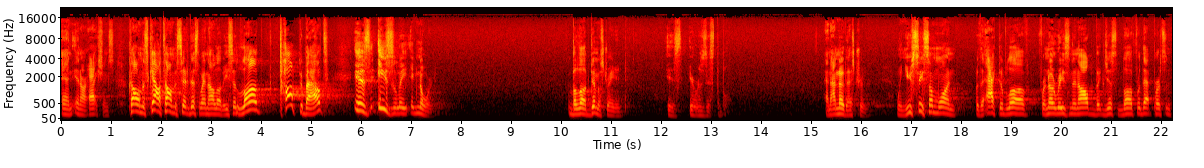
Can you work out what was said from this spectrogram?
and in our actions. Columnist Cal Thomas said it this way, and I love it. He said, Love talked about is easily ignored beloved demonstrated is irresistible. And I know that's true. When you see someone with an act of love for no reason at all, but just love for that person,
